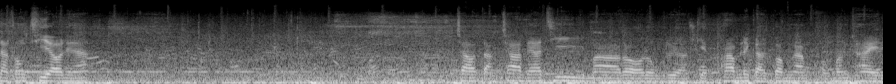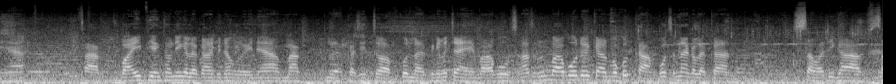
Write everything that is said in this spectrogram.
นักท่องเที่ยวเนี่ยฮะชาวต่างชาตินะฮะที่มารอลงเรือเก็บภาพบรรยากาศความงามของเมืองไทยนะฮะฝากไว้เพียงเท่านี้กันแล้วกันพี่น้องเอ๋ยนะฮะมักเลือกกสินจอบคนไหลเป็นกำลังใจให้บาโบสนับสนุนบาโบโดยการบอกกดกลางโฆษณากันล้วกัน สวัสดีครับส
